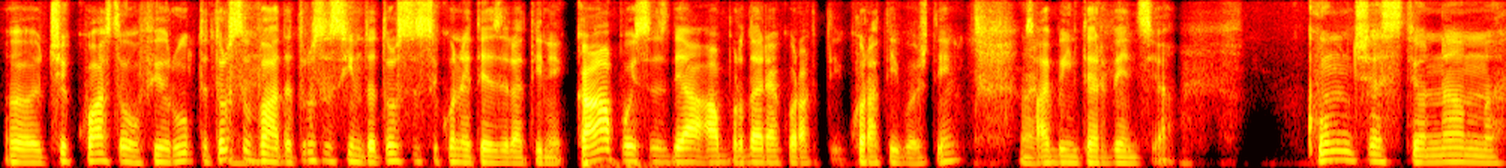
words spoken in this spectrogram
uh, ce coastă o fi ruptă, trebuie să vadă, trebuie să simtă, trebuie să se conecteze la tine, ca apoi să-ți dea abordarea curativă, știi? Să aibă intervenția. Cum gestionăm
